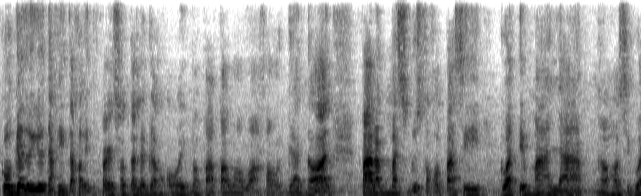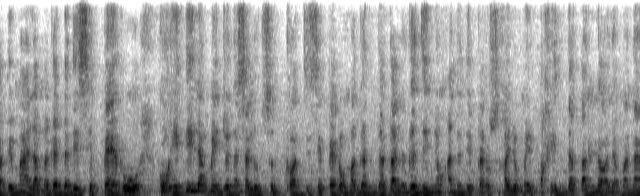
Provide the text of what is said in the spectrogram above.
Kung ganun yung nakita ko in person, talagang, oy, mapapawawa ko. Ganon. Parang mas gusto ko pa si Guatemala. Oo, si Guatemala, maganda din si Peru. Kung hindi lang medyo nasa lunsod konti si Peru, maganda talaga din yung ano ni Peru. Saka yung may pakindat ang lola mo na,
